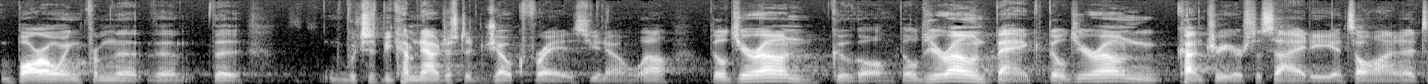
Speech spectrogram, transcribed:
borrowing from the the, the which has become now just a joke phrase. You know, well, build your own Google, build your own bank, build your own country or society, and so on. It's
